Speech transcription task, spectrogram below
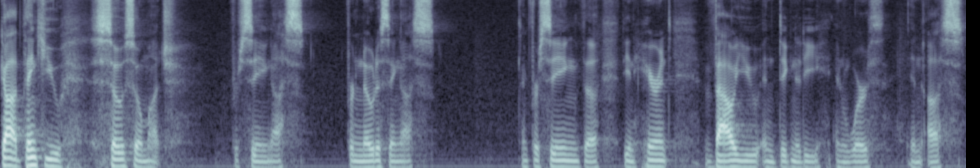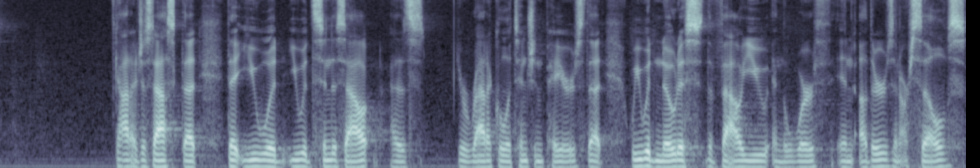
God, thank you so, so much for seeing us, for noticing us, and for seeing the, the inherent value and dignity and worth in us. God, I just ask that, that you, would, you would send us out as your radical attention payers, that we would notice the value and the worth in others and ourselves,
